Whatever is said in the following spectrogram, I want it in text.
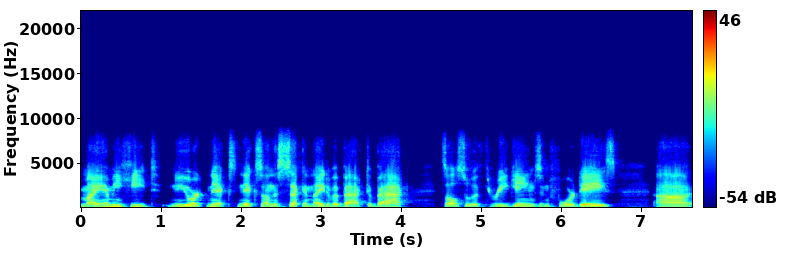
Miami Heat, New York Knicks. Knicks on the second night of a back to back. It's also a three games in four days. Uh,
